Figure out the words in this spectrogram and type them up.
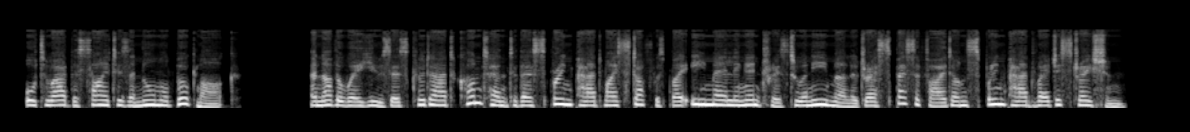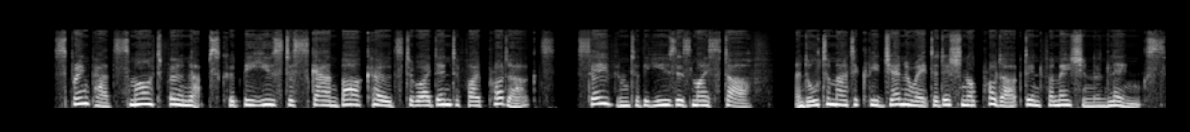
or to add the site as a normal bookmark. Another way users could add content to their SpringPad My Stuff was by emailing entries to an email address specified on SpringPad registration. SpringPad smartphone apps could be used to scan barcodes to identify products, save them to the user's My Stuff, and automatically generate additional product information and links.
